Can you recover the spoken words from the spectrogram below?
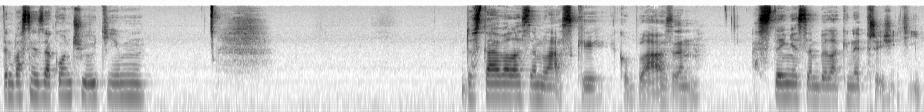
ten vlastně zakončuju tím, dostávala jsem lásky jako blázen a stejně jsem byla k nepřežití.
